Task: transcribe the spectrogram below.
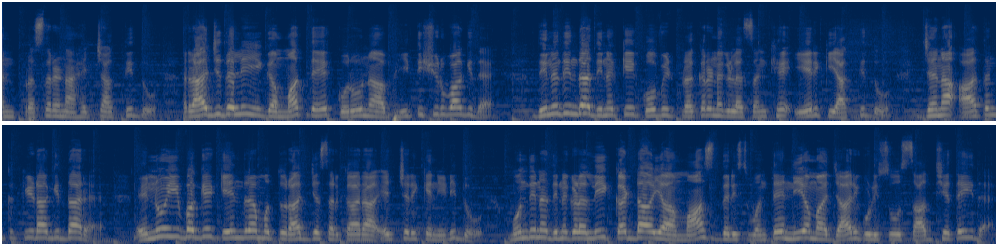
ಒನ್ ಪ್ರಸರಣ ಹೆಚ್ಚಾಗ್ತಿದ್ದು, ರಾಜ್ಯದಲ್ಲಿ ಈಗ ಮತ್ತೆ ಕೊರೋನಾ ಭೀತಿ ಶುರುವಾಗಿದೆ. ದಿನದಿಂದ ದಿನಕ್ಕೆ ಕೋವಿಡ್ ಪ್ರಕರಣಗಳ ಸಂಖ್ಯೆ ಏರಿಕೆಯಾಗ್ತಿದ್ದು, ಜನ ಆತಂಕಕ್ಕೀಡಾಗಿದ್ದಾರೆ. ಇನ್ನು ಈ ಬಗ್ಗೆ ಕೇಂದ್ರ ಮತ್ತು ರಾಜ್ಯ ಸರ್ಕಾರ ಎಚ್ಚರಿಕೆ ನೀಡಿದ್ದು ಮುಂದಿನ ದಿನಗಳಲ್ಲಿ ಕಡ್ಡಾಯ ಮಾಸ್ಕ್ ಧರಿಸುವಂತೆ ನಿಯಮ ಜಾರಿಗೊಳಿಸುವ ಸಾಧ್ಯತೆ ಇದೆ.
